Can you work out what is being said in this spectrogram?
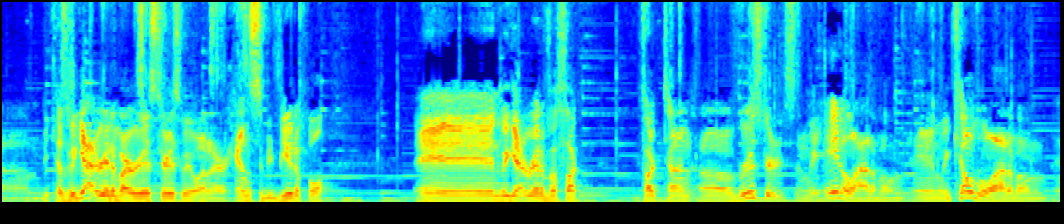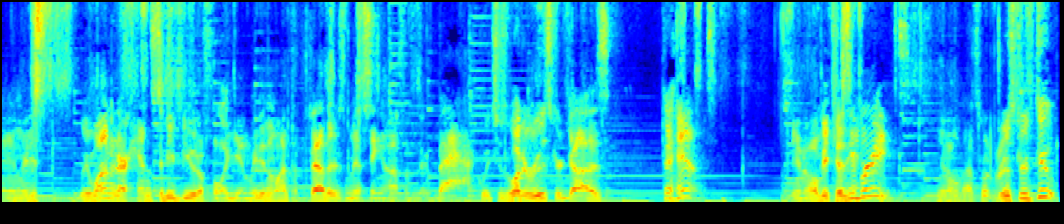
Um, because we got rid of our roosters, we wanted our hens to be beautiful. and we got rid of a fuck fuck ton of roosters and we ate a lot of them and we killed a lot of them and we just we wanted our hens to be beautiful again. We didn't want the feathers missing off of their back which is what a rooster does to hens you know because he breeds you know that's what roosters do.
